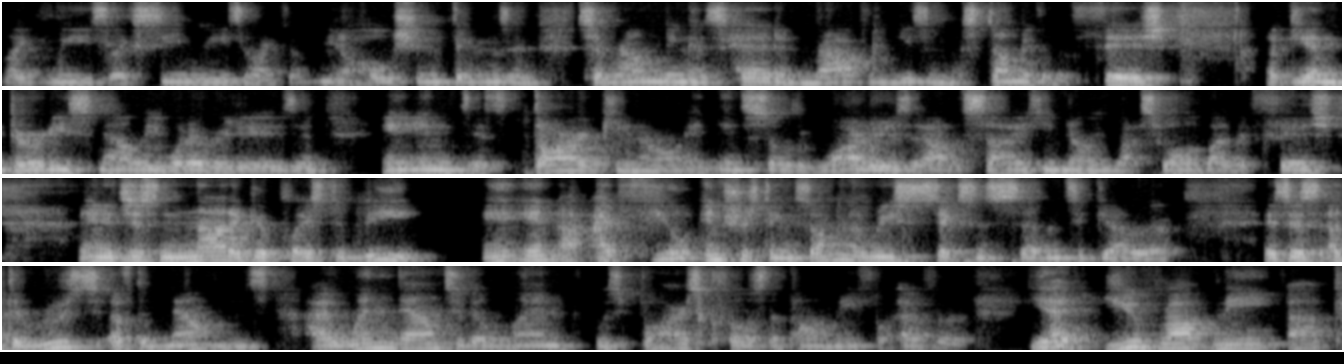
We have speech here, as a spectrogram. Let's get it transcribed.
like weeds, like seaweeds, and like you know ocean things, and surrounding his head and wrapping. He's in the stomach of the fish. Again, dirty, smelly, whatever it is, and and it's dark, you know, and, and so the water is outside. You know, he got swallowed by the fish, and it's just not a good place to be. And, and I feel interesting. So I'm going to read six and seven together. It says, At the roots of the mountains, I went down to the land whose bars closed upon me forever. Yet you brought me up.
